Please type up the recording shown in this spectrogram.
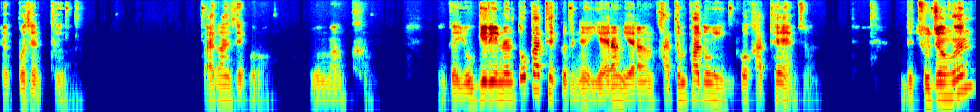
100% 빨간색으로 요만큼. 그러니까 요 길이는 똑같았거든요. 얘랑 얘랑 같은 파동인 것 같아 전. 근데 조정은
